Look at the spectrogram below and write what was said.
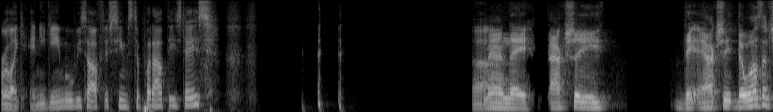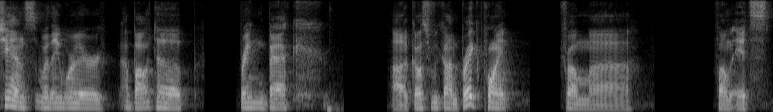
or like any game Ubisoft seems to put out these days. Uh, Man, they actually, they actually, there was a chance where they were about to bring back uh, Ghost Recon Breakpoint from uh, from its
